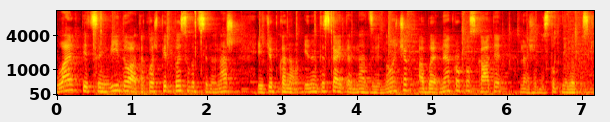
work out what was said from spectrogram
лайк під цим відео, а також підписуватися на наш YouTube канал і натискайте на дзвіночок, аби не пропускати наші наступні випуски.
